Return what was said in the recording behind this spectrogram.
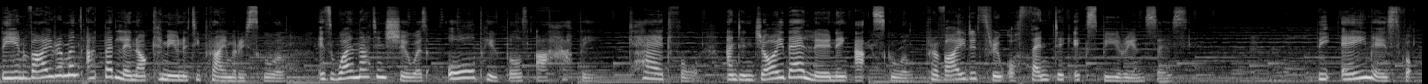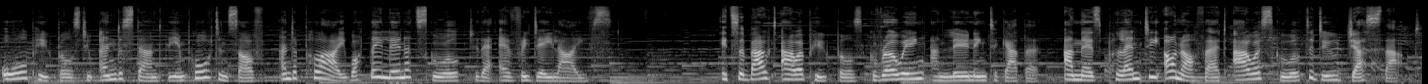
The environment at Bedlinog Community Primary School is one that ensures all pupils are happy, cared for, and enjoy their learning at school, provided through authentic experiences. The aim is for all pupils to understand the importance of and apply what they learn at school to their everyday lives. It's about our pupils growing and learning together, and there's plenty on offer at our school to do just that.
